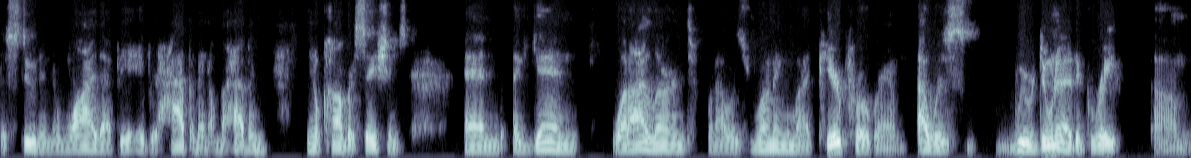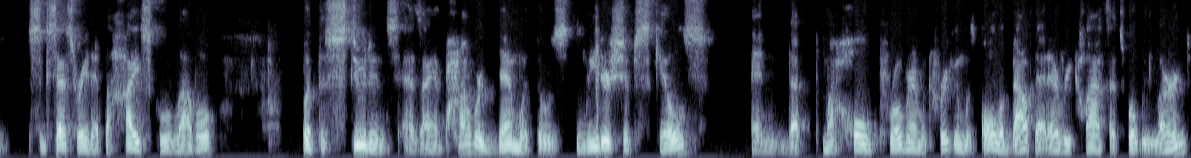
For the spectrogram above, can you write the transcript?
the student and why that behavior happened. And I'm having, you know, conversations. And again, what I learned when I was running my peer program, I was, we were doing it at a great um, success rate at the high school level. But the students, as I empowered them with those leadership skills, and that my whole program and curriculum was all about that. Every class, that's what we learned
